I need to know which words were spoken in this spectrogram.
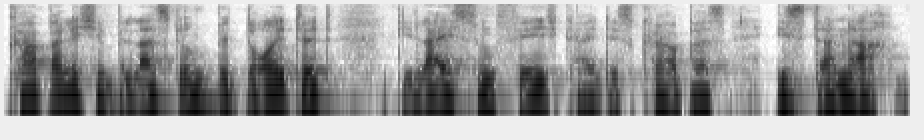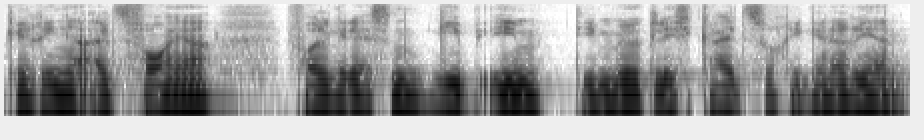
Körperliche Belastung bedeutet, die Leistungsfähigkeit des Körpers ist danach geringer als vorher. Folgedessen gib ihm die Möglichkeit zu regenerieren.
